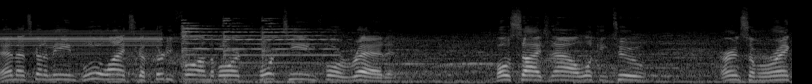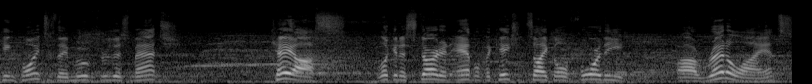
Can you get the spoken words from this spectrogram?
And that's going to mean Blue Alliance has got 34 on the board, 14 for Red. Both sides now looking to earn some ranking points as they move through this match. Chaos looking to start an amplification cycle for the uh, Red Alliance.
